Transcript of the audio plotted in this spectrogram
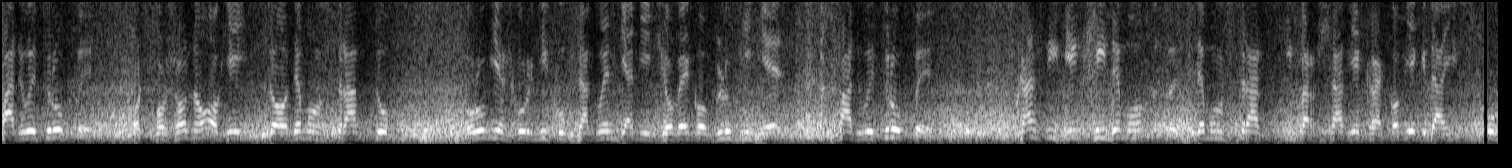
padły trupy. Otworzono ogień do demonstrantów, również górników Zagłębia Miedziowego w Lubinie, padły trupy. W każdej większej demo, demonstracji w Warszawie, Krakowie, Gdańsku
